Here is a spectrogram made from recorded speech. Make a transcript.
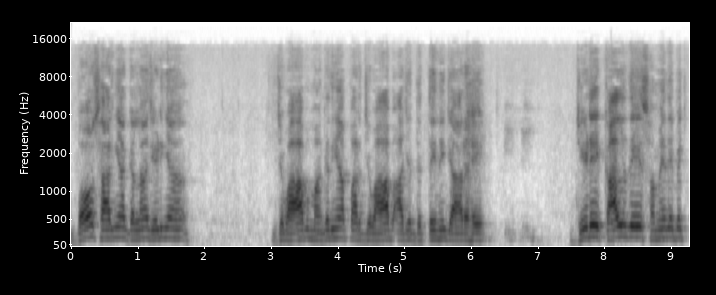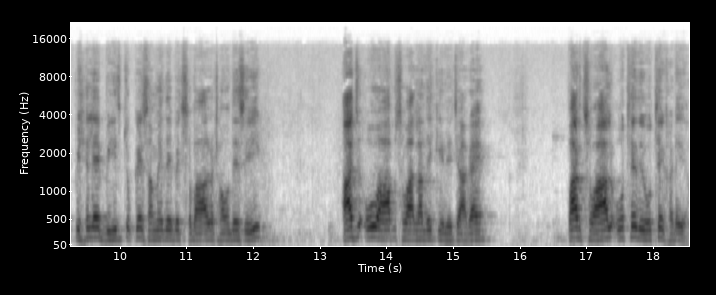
ਬਹੁਤ ਸਾਰੀਆਂ ਗੱਲਾਂ ਜਿਹੜੀਆਂ ਜਵਾਬ ਮੰਗਦੀਆਂ ਪਰ ਜਵਾਬ ਅੱਜ ਦਿੱਤੇ ਨਹੀਂ ਜਾ ਰਹੇ। ਜਿਹੜੇ ਕੱਲ ਦੇ ਸਮੇਂ ਦੇ ਵਿੱਚ, ਪਿਛਲੇ ਬੀਤ ਚੁੱਕੇ ਸਮੇਂ ਦੇ ਵਿੱਚ ਸਵਾਲ ਉਠਾਉਂਦੇ ਸੀ, ਅੱਜ ਉਹ ਆਪ ਸਵਾਲਾਂ ਦੇ ਘੇਰੇ 'ਚ ਆ ਗਏ। ਪਰ ਸਵਾਲ ਉੱਥੇ ਦੇ ਉੱਥੇ ਖੜੇ ਆ।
